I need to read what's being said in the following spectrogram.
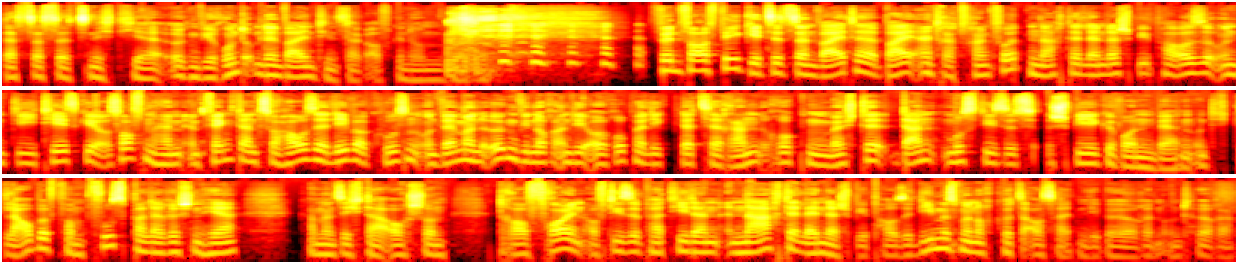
dass das jetzt nicht hier irgendwie rund um den Valentinstag aufgenommen wurde. Für den VfB geht es jetzt dann weiter bei Eintracht Frankfurt nach der Länderspielpause und die TSG aus Hoffenheim empfängt dann zu Hause Leverkusen und wenn man irgendwie noch an die Europa League Plätze ranrucken möchte, dann muss dieses Spiel gewonnen werden und ich glaube vom fußballerischen her kann man sich da auch schon drauf freuen auf diese Partie dann nach der Länderspielpause. Die müssen wir noch kurz aushalten, liebe Hörerinnen und Hörer.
